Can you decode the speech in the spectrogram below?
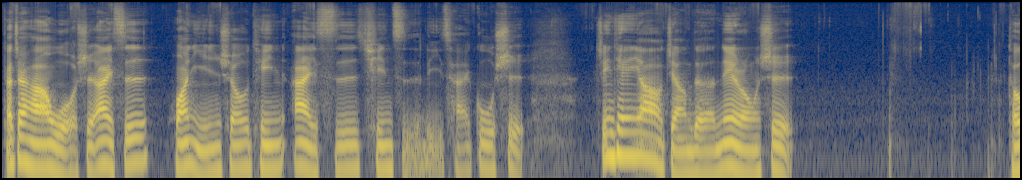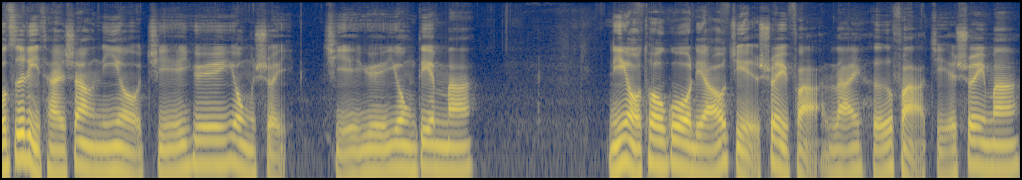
大家好，我是艾斯，欢迎收听艾斯亲子理财故事。今天要讲的内容是：投资理财上，你有节约用水、节约用电吗？你有透过了解税法来合法节税吗？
